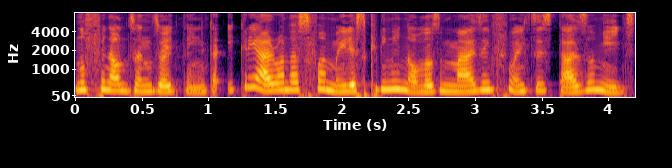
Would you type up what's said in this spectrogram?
no final dos anos 80 e criaram uma das famílias criminosas mais influentes dos Estados Unidos.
